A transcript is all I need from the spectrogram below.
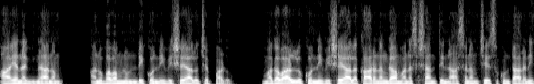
ఆయన జ్ఞానం అనుభవం నుండి కొన్ని విషయాలు చెప్పాడు. మగవాళ్ళు కొన్ని విషయాల కారణంగా మనశ్శాంతి నాశనం చేసుకుంటారని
